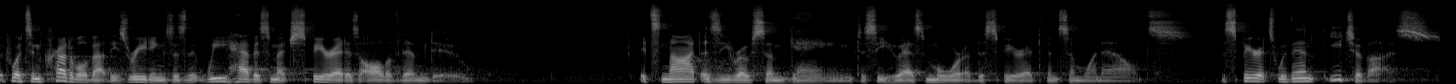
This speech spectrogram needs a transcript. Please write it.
But what's incredible about these readings is that we have as much spirit as all of them do. It's not a zero sum game to see who has more of the spirit than someone else. The spirit's within each of us.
